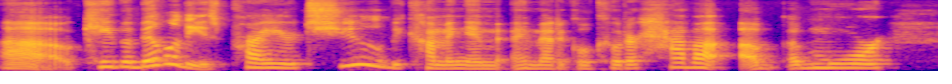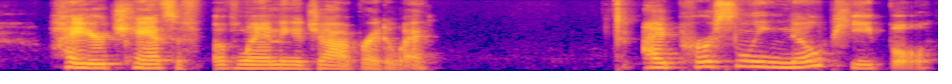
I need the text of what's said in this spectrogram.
uh, capabilities prior to becoming a, a medical coder, have a, a, a more higher chance of, of landing a job right away. I personally know people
